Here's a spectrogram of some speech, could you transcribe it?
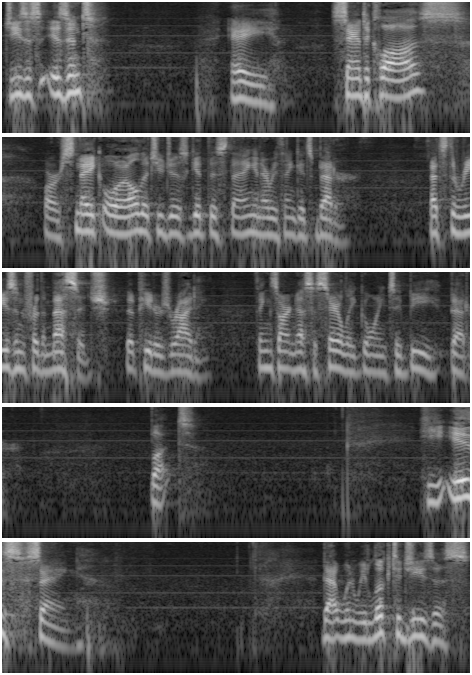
Jesus isn't a Santa Claus or snake oil that you just get this thing and everything gets better. That's the reason for the message that Peter's writing. Things aren't necessarily going to be better. But he is saying that when we look to Jesus,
